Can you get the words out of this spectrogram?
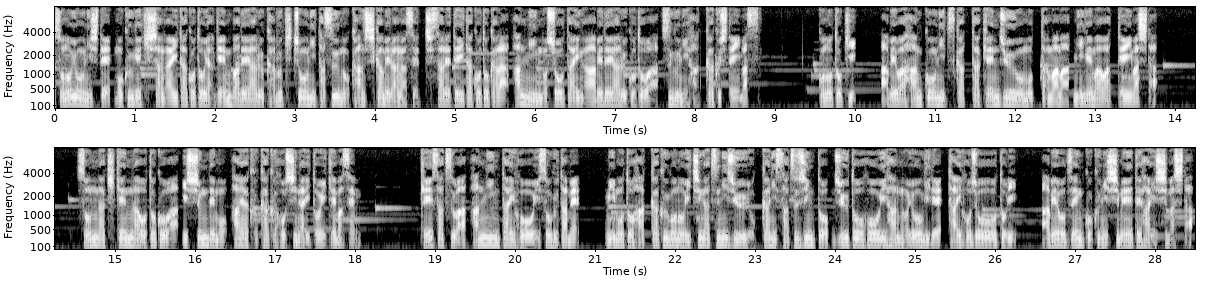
そのようにして目撃者がいたことや現場である歌舞伎町に多数の監視カメラが設置されていたことから犯人の正体が安倍であることはすぐに発覚しています。この時、安倍は犯行に使った拳銃を持ったまま逃げ回っていました。そんな危険な男は一瞬でも早く確保しないといけません。警察は犯人逮捕を急ぐため、身元発覚後の1月24日に殺人と銃刀法違反の容疑で逮捕状を取り、安倍を全国に指名手配しました。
